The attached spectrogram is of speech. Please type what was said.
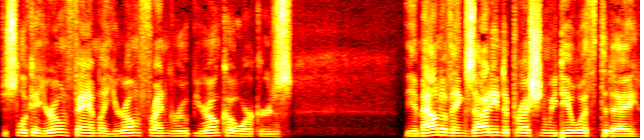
Just look at your own family, your own friend group, your own coworkers. The amount of anxiety and depression we deal with today.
